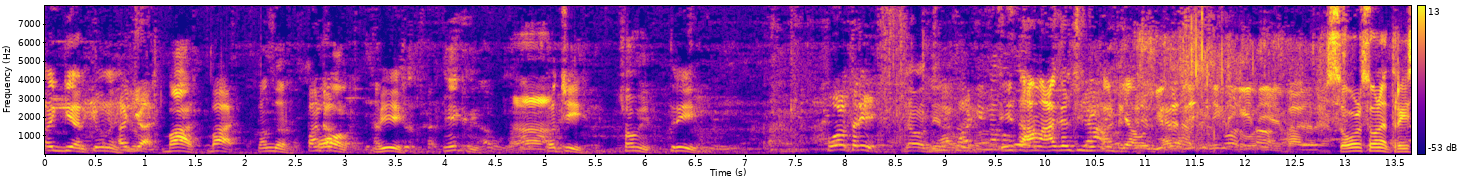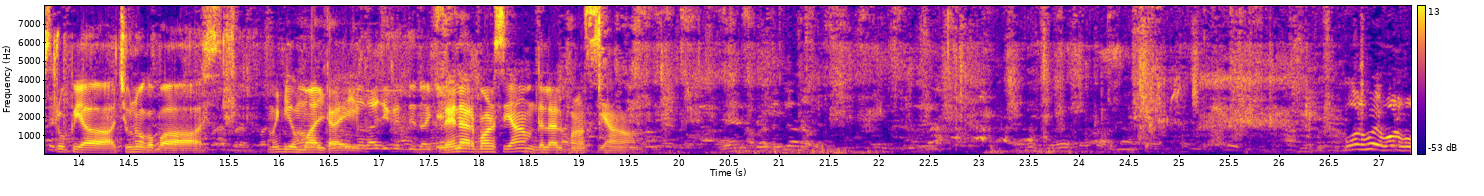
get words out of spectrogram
અગિયાર કયો ને? અગિયાર. બાર. બાર. પંદર. પંદર. વીસ. એકવીસ. પચીસ. છવ્વીસ. ત્રીસ. સોળસો ને ત્રીસ રૂપિયા જૂનો કપાસ મીડિયમ માલ ટાઈપ લેનાર પણ શ્યામ દલાલ પણ શ્યામ. સોળ હોય સોળ હો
